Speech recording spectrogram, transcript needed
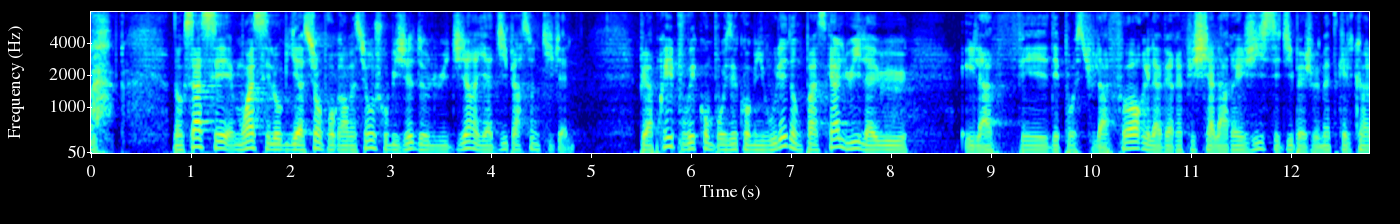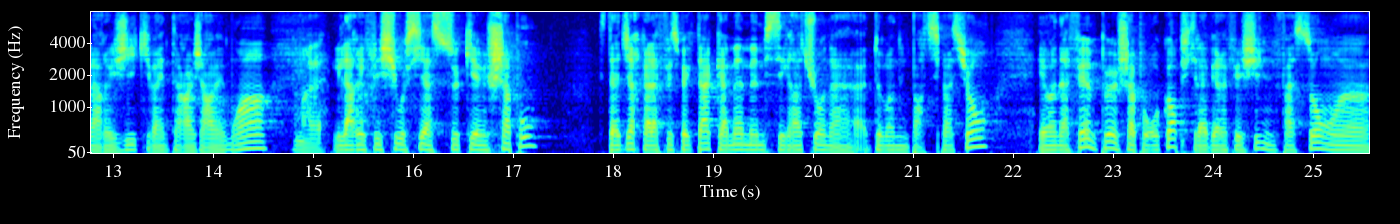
Donc ça, c'est moi, c'est l'obligation en programmation. Je suis obligé de lui dire, il y a 10 personnes qui viennent. Puis après, il pouvait composer comme il voulait. Donc Pascal, lui, il a eu, il a fait des postulats forts. Il avait réfléchi à la régie. Il s'est dit, ben, je vais mettre quelqu'un à la régie qui va interagir avec moi. Ouais. Il a réfléchi aussi à ce qu'est un chapeau. C'est-à-dire qu'à la fait spectacle, quand même, même si c'est gratuit, on a demandé une participation. Et on a fait un peu un chapeau record puisqu'il avait réfléchi d'une façon euh,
